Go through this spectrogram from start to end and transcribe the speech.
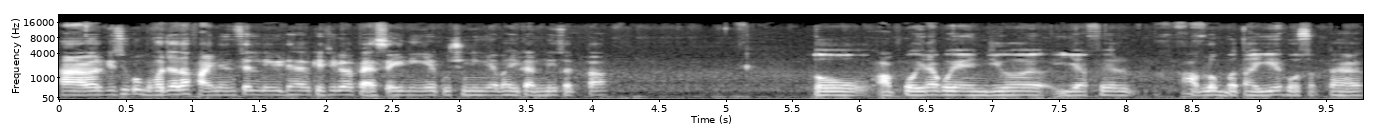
हाँ अगर किसी को बहुत ज़्यादा फाइनेंशियल नीड है, किसी के पास पैसे ही नहीं है, कुछ नहीं है, भाई कर नहीं सकता। तो आप कोई ना कोई एनजीओ या फिर आप लोग बताइए, हो सकता है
